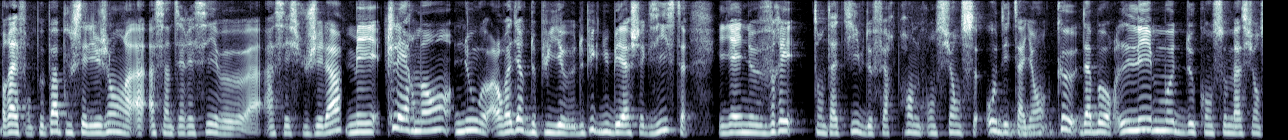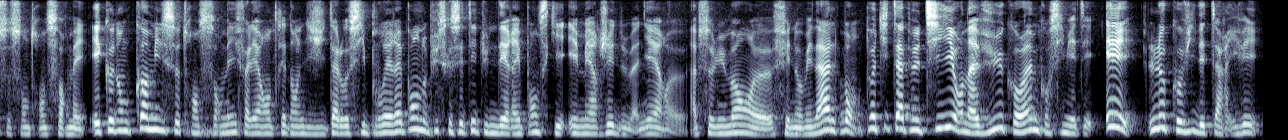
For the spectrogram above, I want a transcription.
Bref, on peut pas pousser les gens à, s'intéresser euh, à, ces sujets-là, mais clairement, nous, on va dire que depuis, euh, depuis que l'UBH existe, il y a une vraie tentative de faire prendre conscience aux détaillants que d'abord les modes de consommation se sont transformés et que donc comme ils se transformaient, il fallait rentrer dans le digital aussi pour y répondre puisque c'était une des réponses qui émergeait de manière euh, absolument euh, phénoménale. Bon, petit à petit, on a vu quand même qu'on s'y mettait. Et le Covid est arrivé.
